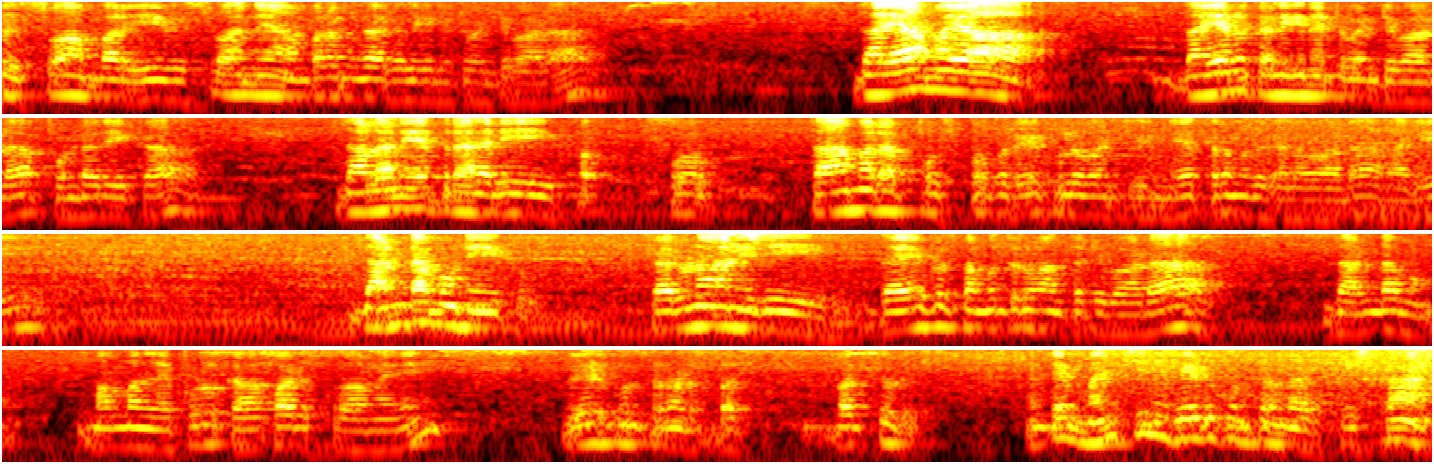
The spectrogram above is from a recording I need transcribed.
విశ్వాంబర ఈ విశ్వాన్ని అంబరంగా కలిగినటువంటి వాడా? దయామయ దయను కలిగినటువంటి వాడ పుండరీక? దళనేత్ర హరి తామర పుష్పపు రేకుల వంటి నేత్రములు గలవాడ? హరి. దండము నీకు. కరుణానిధి దయకు సముద్రం అంతటి వాడా? దండము. మమ్మల్ని ఎప్పుడూ కాపాడు స్వామి అని వేడుకుంటున్నాడు భక్ భక్తుడు. అంటే మంచిని వేడుకుంటున్నాడు కృష్ణ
